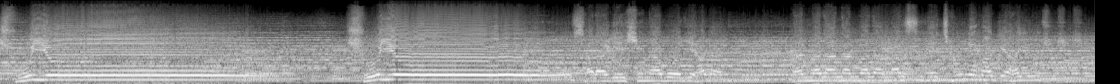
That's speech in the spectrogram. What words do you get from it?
주여, 주여, 살아계신 아버지 하나님, 날마다 날마다 말씀에 창념하게 하여 주십시오.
